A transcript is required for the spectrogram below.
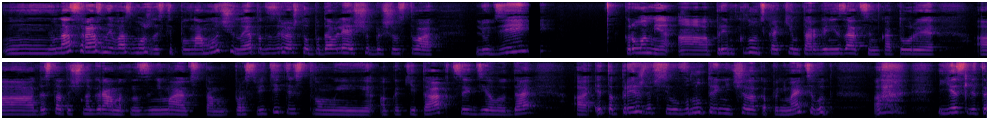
У нас разные возможности полномочий, но я подозреваю, что у подавляющего большинства людей, кроме а, примкнуть к каким-то организациям, которые достаточно грамотно занимаются там просветительством и а, какие-то акции делают, да, а, это прежде всего внутренний человека, понимаете, вот если это,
